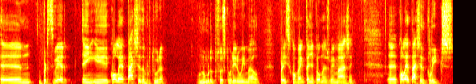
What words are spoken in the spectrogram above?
Uh, perceber em, qual é a taxa de abertura, o número de pessoas que abriram o e-mail, para isso convém que tenha pelo menos uma imagem. Uh, qual é a taxa de cliques,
